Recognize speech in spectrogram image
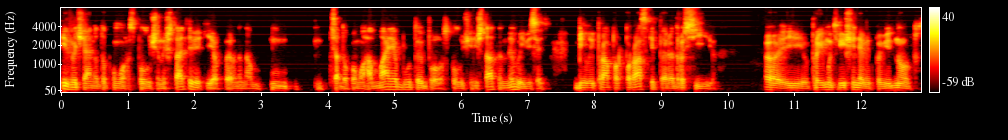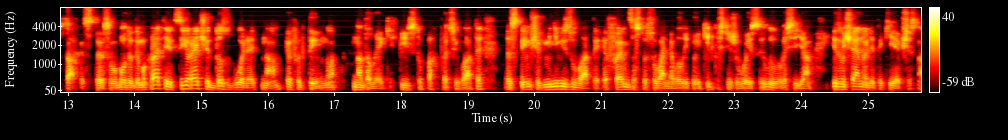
і звичайно допомога Сполучених Штатів, які я впевнена, ця допомога має бути, бо Сполучені Штати не вивісять білий прапор поразки перед Росією. Е, І приймуть рішення відповідно в захист свободи демократії. Ці речі дозволять нам ефективно на далеких підступах працювати з тим, щоб мінімізувати ефект застосування великої кількості живої сили у росіян, і звичайно, літаки F-16,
